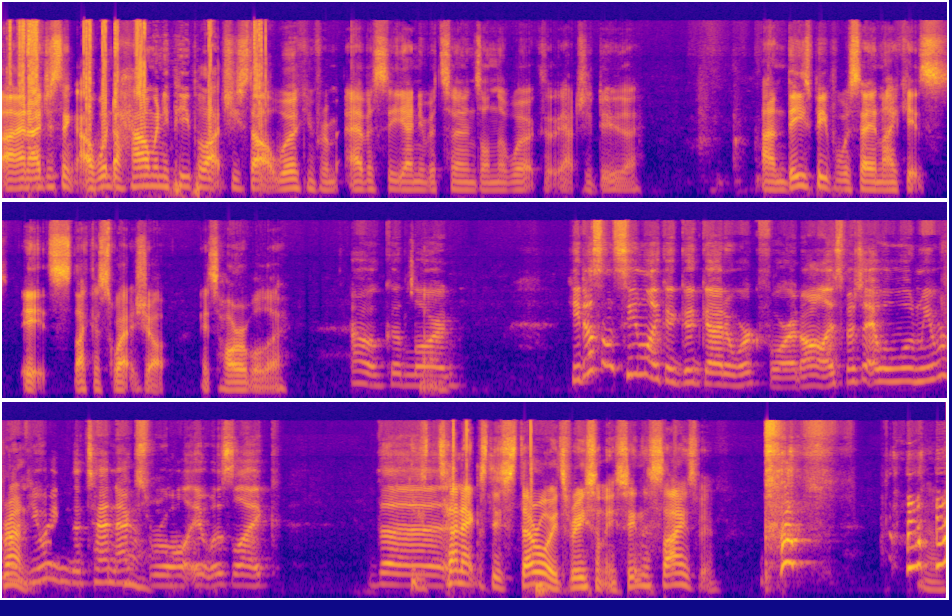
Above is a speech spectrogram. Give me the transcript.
And I just think, I wonder how many people actually start working from ever see any returns on the work that they actually do there. And these people were saying like it's it's like a sweatshop. It's horrible there. Oh, good lord. He doesn't seem like a good guy to work for at all. Especially when we were Grant. reviewing the 10x oh. rule, it was like the 10x did steroids recently. Seen the size of him. yeah.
